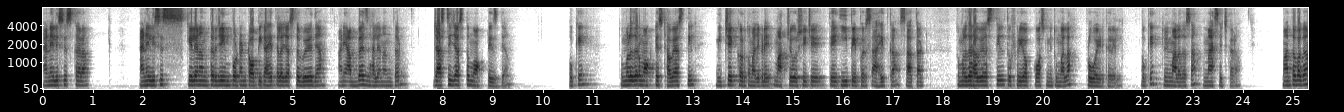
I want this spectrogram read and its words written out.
ॲनालिसिस करा. ॲनालिसिस केल्यानंतर जे इम्पॉर्टंट टॉपिक आहे त्याला जास्त वेळ द्या आणि अभ्यास झाल्यानंतर जास्तीत जास्त मॉक टेस्ट द्या. ओके तुम्हाला जर मॉक टेस्ट हवे असतील मी चेक करतो माझ्याकडे मागच्या वर्षीचे ते ई पेपर्स आहेत का? सात आठ. तुम्हाला जर हवे असतील तर फ्री ऑफ कॉस्ट मी तुम्हाला प्रोव्हाइड करेल. ओके तुम्ही मला तसा मॅसेज करा. मग आता बघा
